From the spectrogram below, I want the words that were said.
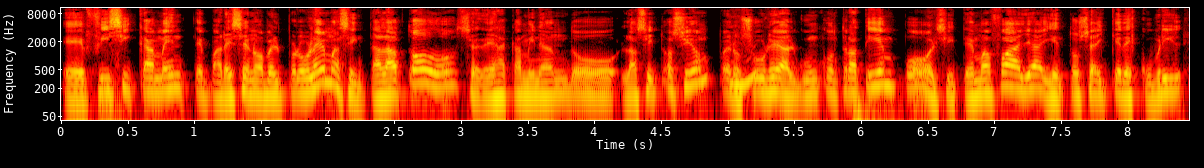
eh, físicamente parece no haber problema, se instala todo, se deja caminando la situación, pero surge algún contratiempo, el sistema falla y entonces hay que descubrir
